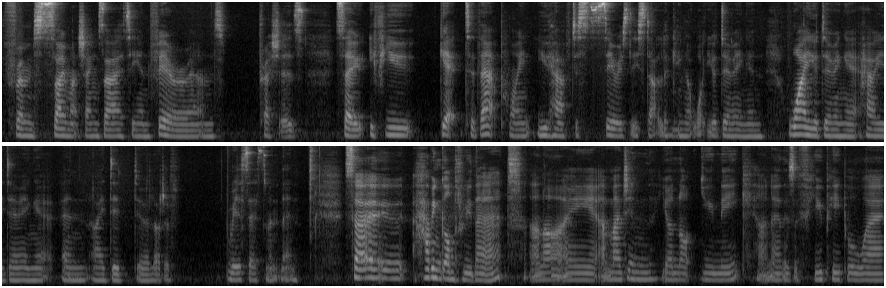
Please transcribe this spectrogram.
from so much anxiety and fear around pressures. So if you get to that point, you have to seriously start looking mm. at what you're doing and why you're doing it, how you're doing it. And I did do a lot of reassessment then. So, having gone through that, and I imagine you're not unique, I know there's a few people where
